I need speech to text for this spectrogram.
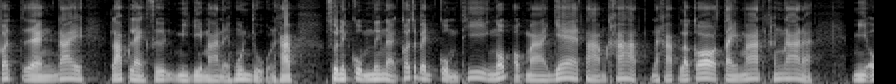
ก็ยังได้รับแรงซื้อมีดีมาในหุ้นอยู่นะครับ ส่วนในกลุ่มหนึ่งน่ยก็จะเป็นกลุ่มที่งบออกมาแย่ตามคาดนะครับ แล้วก็ไตรมาสข้างหน้าน่ะ มีโอ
